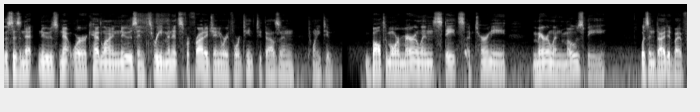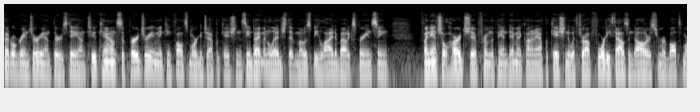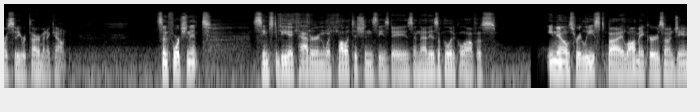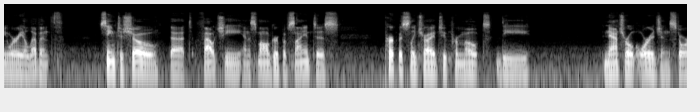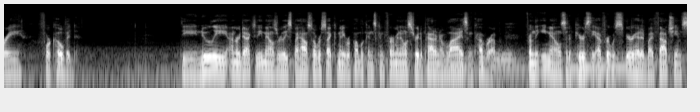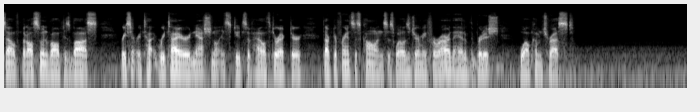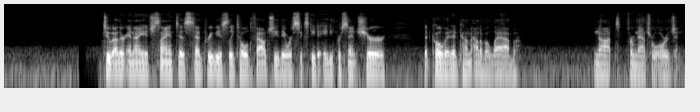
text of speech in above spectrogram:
This is Net News Network headline news in three minutes for Friday, January 14th, 2022. Baltimore, Maryland State's Attorney Marilyn Mosby was indicted by a federal grand jury on Thursday on two counts of perjury and making false mortgage applications. The indictment alleged that Mosby lied about experiencing financial hardship from the pandemic on an application to withdraw $40,000 from her Baltimore City retirement account. It's unfortunate. Seems to be a pattern with politicians these days, and that is a political office. Emails released by lawmakers on January 11th seem to show that Fauci and a small group of scientists purposely tried to promote the natural origin story for COVID. The newly unredacted emails released by House Oversight Committee Republicans confirm and illustrate a pattern of lies and cover up. From the emails, it appears the effort was spearheaded by Fauci himself, but also involved his boss, recent reti- retired National Institutes of Health Director Dr. Francis Collins, as well as Jeremy Farrar, the head of the British Wellcome Trust. Two other NIH scientists had previously told Fauci they were 60 to 80 percent sure that COVID had come out of a lab, not from natural origin.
